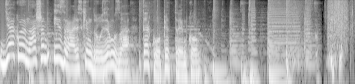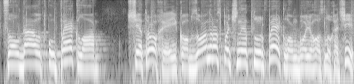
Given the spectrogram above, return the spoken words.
Дякую нашим ізраїльським друзям за таку підтримку. Солдат у пекло. Ще трохи, і Кобзон розпочне тур пеклом, бо його слухачі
